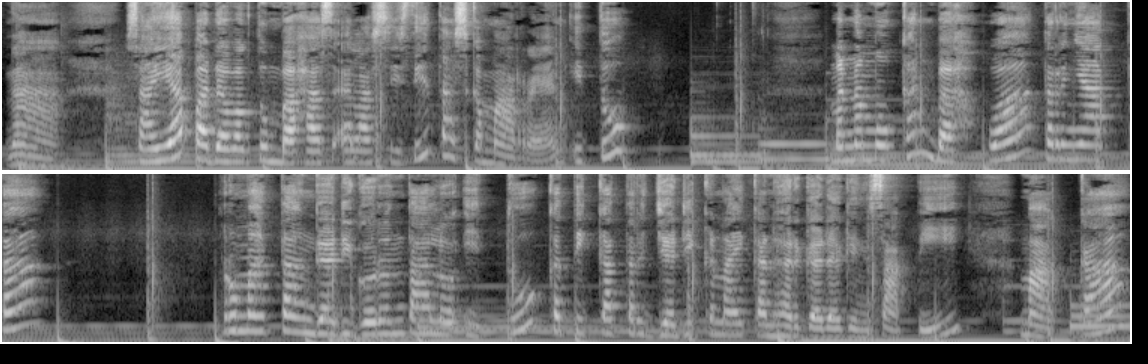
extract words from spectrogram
Nah, saya pada waktu membahas elastisitas kemarin itu menemukan bahwa ternyata rumah tangga di Gorontalo itu ketika terjadi kenaikan harga daging sapi, maka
